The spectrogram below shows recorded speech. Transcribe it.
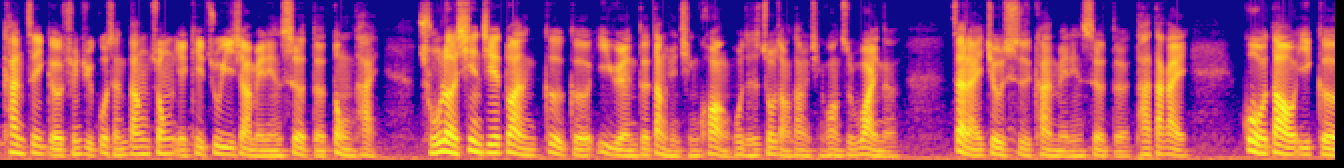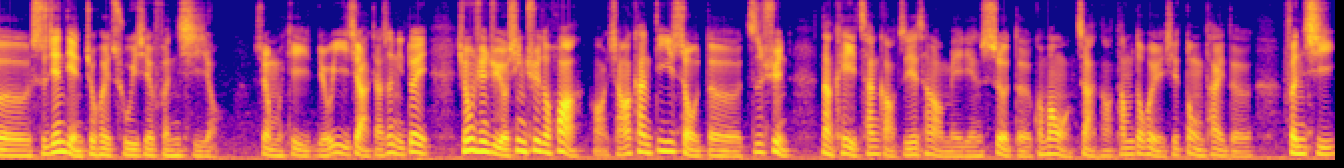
看这个选举过程当中，也可以注意一下美联社的动态。除了现阶段各个议员的当选情况或者是州长当选情况之外呢，再来就是看美联社的它大概。过到一个时间点，就会出一些分析哦，所以我们可以留意一下。假设你对期中选举有兴趣的话，哦，想要看第一手的资讯，那可以参考直接参考美联社的官方网站啊，他们都会有一些动态的分析，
